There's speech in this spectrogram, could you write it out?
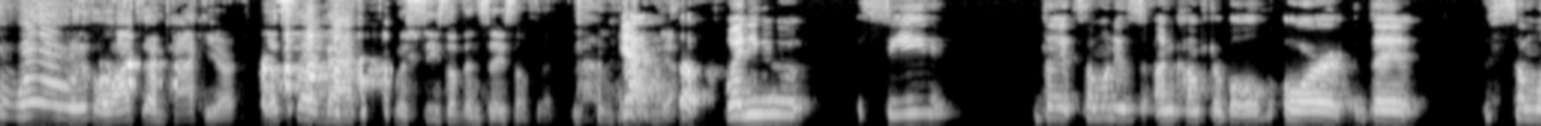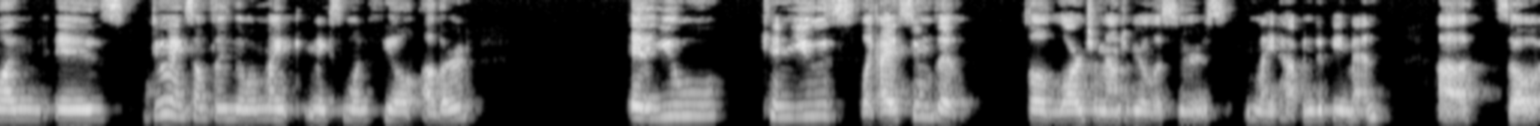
Whoa, there's a lot to unpack here. Let's start back with see something, say something. yeah. Yeah. So when you see that someone is uncomfortable or that someone is doing something that would might make someone feel othered, it, you can use like I assume that the large amount of your listeners might happen to be men. Uh, so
